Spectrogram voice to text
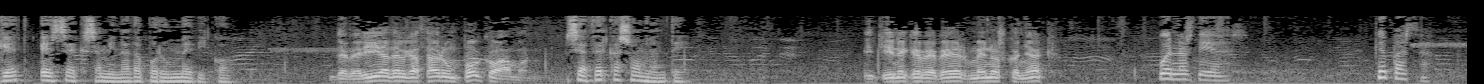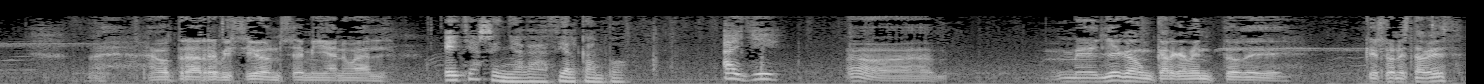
Get es examinado por un médico. Debería adelgazar un poco, Amon. Se acerca a su amante. Y tiene que beber menos coñac. Buenos días. ¿Qué pasa? Otra revisión semianual. Ella señala hacia el campo. Allí. Ah, me llega un cargamento de... ¿Qué son esta vez?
